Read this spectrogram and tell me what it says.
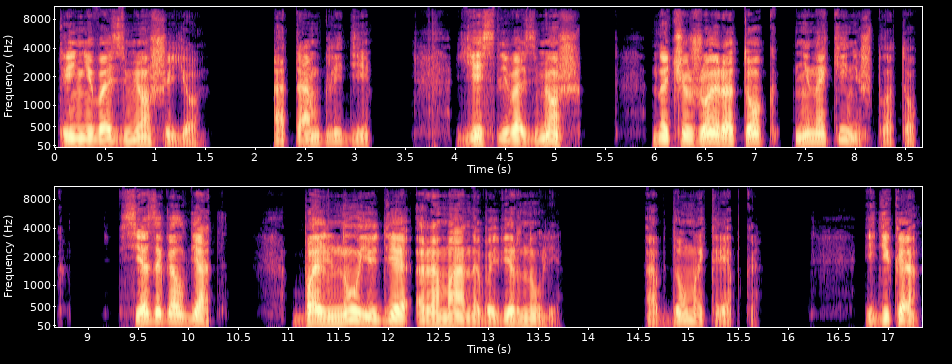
Ты не возьмешь ее, а там гляди. Если возьмешь, на чужой роток не накинешь платок. Все загалдят. Больную, где Романовы вернули. Обдумай крепко. Иди-ка,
